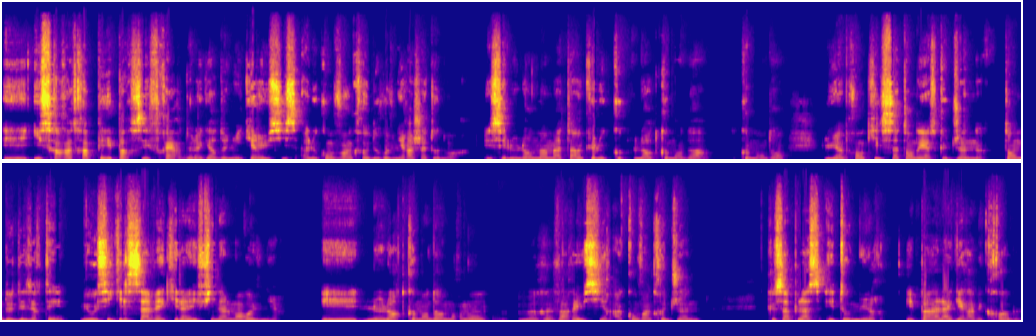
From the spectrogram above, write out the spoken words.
Et il sera rattrapé par ses frères de la garde de nuit qui réussissent à le convaincre de revenir à Château Noir. Et c'est le lendemain matin que le Lord Commandant, commandant lui apprend qu'il s'attendait à ce que John tente de déserter, mais aussi qu'il savait qu'il allait finalement revenir. Et le Lord Commandant Mormon euh, va réussir à convaincre John que sa place est au mur et pas à la guerre avec Rob,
